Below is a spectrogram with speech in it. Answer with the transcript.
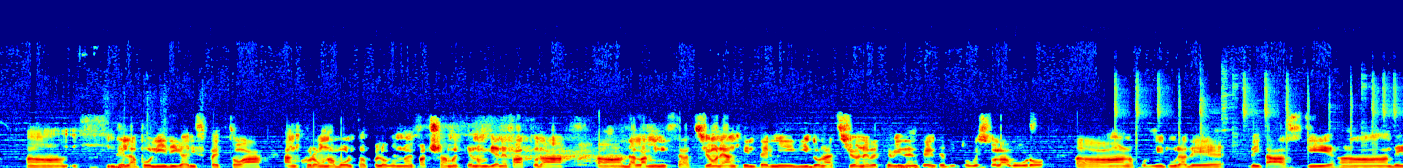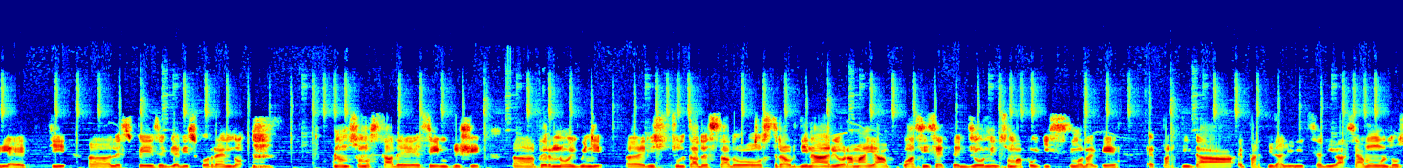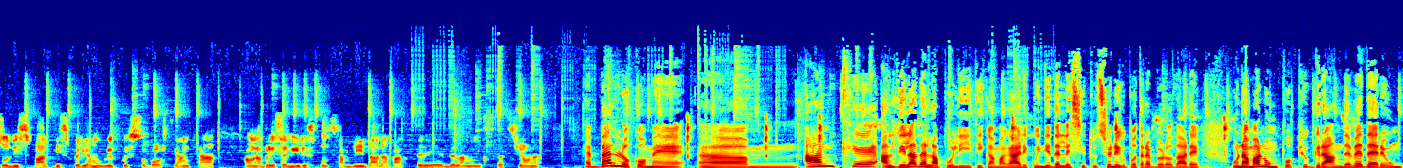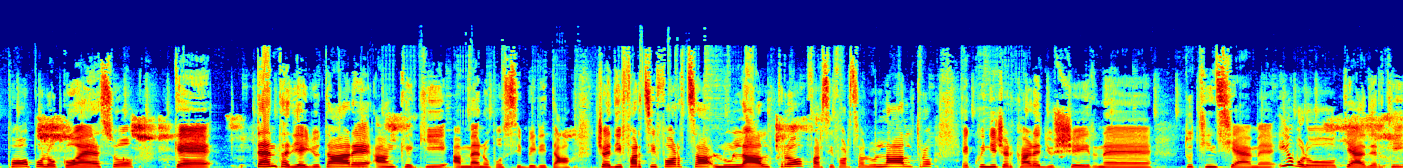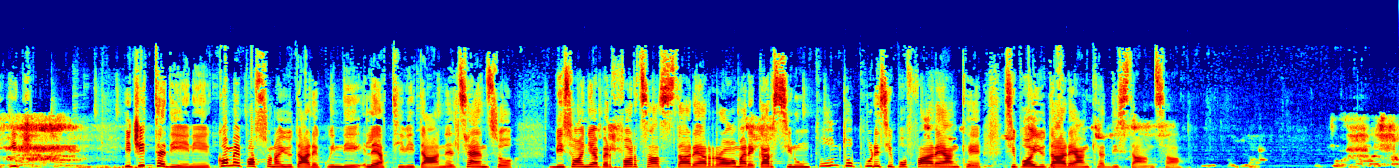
della, politica rispetto a ancora una volta quello che noi facciamo e che non viene fatto da, dall'amministrazione anche in termini di donazione perché evidentemente tutto questo lavoro uh, la fornitura de- dei pasti, uh, dei letti, uh, le spese e via discorrendo non sono state semplici uh, per noi, quindi uh, il risultato è stato straordinario, oramai a quasi sette giorni, insomma pochissimo da che è partita, è partita l'iniziativa. Siamo molto soddisfatti e speriamo che questo porti anche a, a una presa di responsabilità da parte de- dell'amministrazione. È bello come um, anche al di là della politica, magari, quindi delle istituzioni che potrebbero dare una mano un po' più grande, vedere un popolo coeso che tenta di aiutare anche chi ha meno possibilità, cioè di farsi forza l'un l'altro, farsi forza l'un l'altro e quindi cercare di uscirne tutti insieme. Io volevo chiederti, i, i cittadini come possono aiutare quindi le attività? Nel senso bisogna per forza stare a Roma, recarsi in un punto oppure si può anche, si può aiutare anche a distanza?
